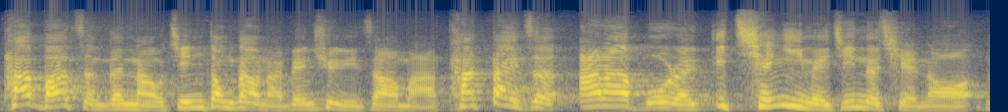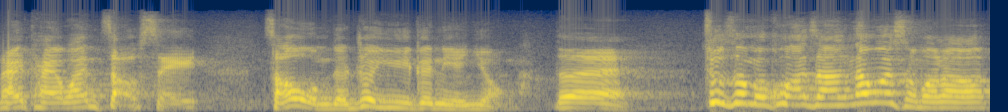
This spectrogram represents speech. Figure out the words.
他把整个脑筋动到哪边去，你知道吗？他带着阿拉伯人一千亿美金的钱哦，来台湾找谁？找我们的瑞昱跟联勇啊。对，就这么夸张。那为什么呢？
